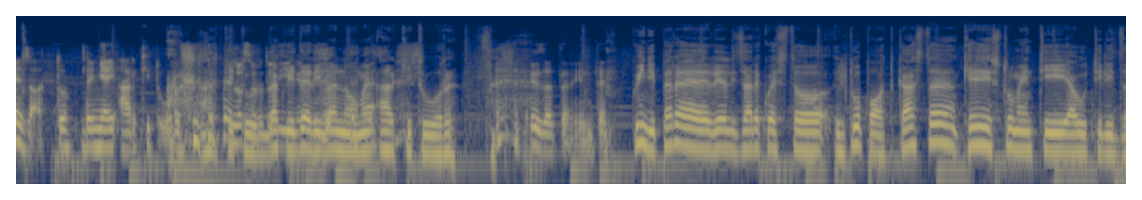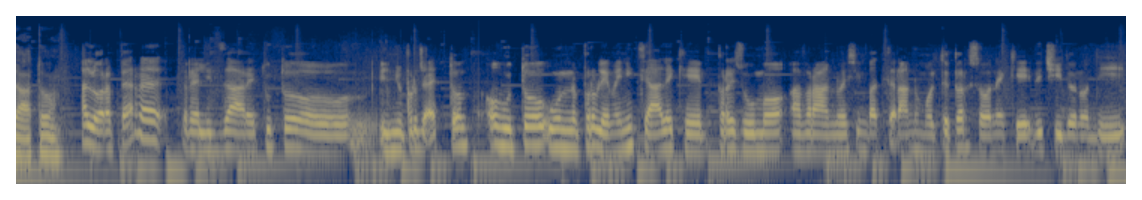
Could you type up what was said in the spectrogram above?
Esatto, dei miei Architour. Architour, da qui deriva il nome Architour. Esattamente. Quindi per realizzare questo, il tuo podcast, che strumenti hai utilizzato? Allora, per realizzare tutto il mio progetto ho avuto un problema iniziale che presumo avranno e si imbatteranno molte persone che decidono di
